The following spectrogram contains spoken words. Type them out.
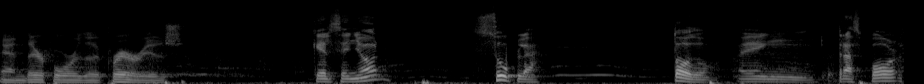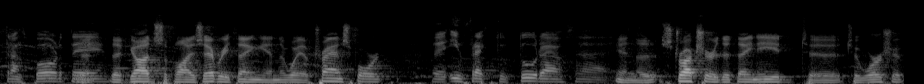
And therefore, the prayer is que el Señor supla todo en transpor- transporte, that, that God supplies everything in the way of transport, eh, infraestructura, o sea, in the structure that they need to, to worship,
